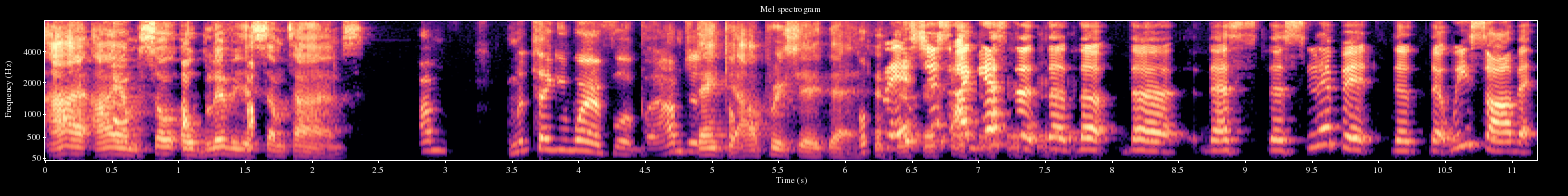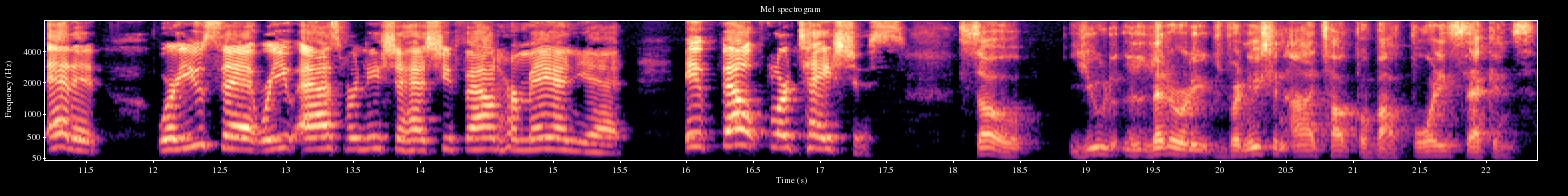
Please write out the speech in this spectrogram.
I, I am so oblivious sometimes. I'm I'm gonna take your word for it, but I'm just Thank you. I appreciate that. It's just, I guess the the the the the, the snippet the, that we saw, the edit where you said, where you asked Verneashia, has she found her man yet? It felt flirtatious. So you literally, Verneashia and I talked for about 40 seconds.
